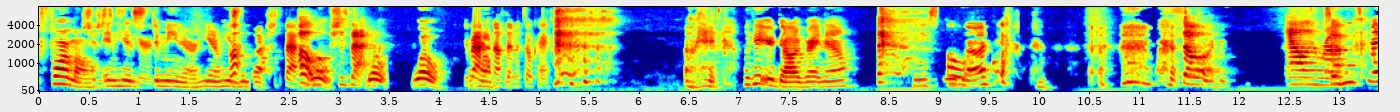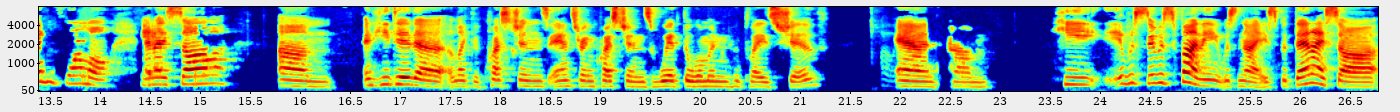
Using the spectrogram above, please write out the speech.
formal in his demeanor. You know, he's oh, not, she's back. Oh, whoa, she's back. Whoa, whoa, you're back. Nothing. It's okay. okay, look at your dog right now. Can you see oh. the dog? so, Alan Ruck. So he's kind of formal, yeah. and I saw, um, and he did a like a questions answering questions with the woman who plays Shiv, oh. and um, he it was it was funny it was nice but then i saw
